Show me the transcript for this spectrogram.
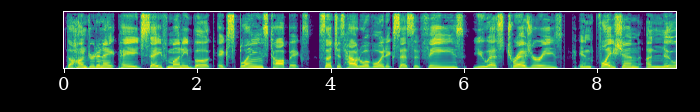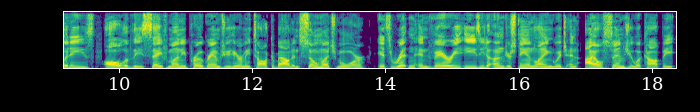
The 108 page Safe Money book explains topics such as how to avoid excessive fees, U.S. treasuries, inflation, annuities, all of these safe money programs you hear me talk about, and so much more. It's written in very easy to understand language, and I'll send you a copy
